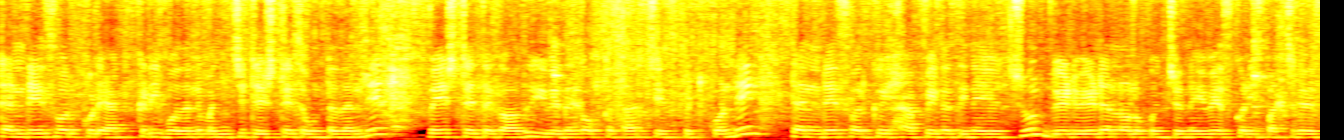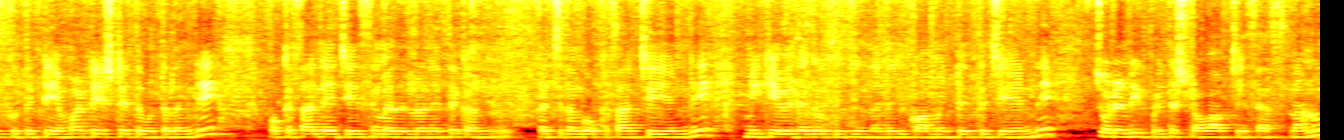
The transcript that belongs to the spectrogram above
టెన్ డేస్ వరకు కూడా ఎక్కడికి పోదండి. మంచి టేస్ట్ అయితే ఉంటుందండి. వేస్ట్ అయితే కాదు. ఈ విధంగా ఒక్కసారి చేసి పెట్టుకోండి. టెన్ డేస్ వరకు హ్యాపీగా తినేయచ్చు. వేడి వేడి అన్నంలో కొంచెం నెయ్యి వేసుకొని పచ్చడి వేసుకొని తింటే ఏమో టేస్ట్ అయితే ఉంటుందండి. ఒకసారి నేను చేసిన మెదడులోనైతే ఖచ్చితంగా ఒకసారి చేయండి. మీకు ఏ విధంగా కుదిరింది అనేది కామెంట్ అయితే చేయండి. చూడండి ఇప్పుడైతే స్టవ్ ఆఫ్ చేసేస్తున్నాను.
